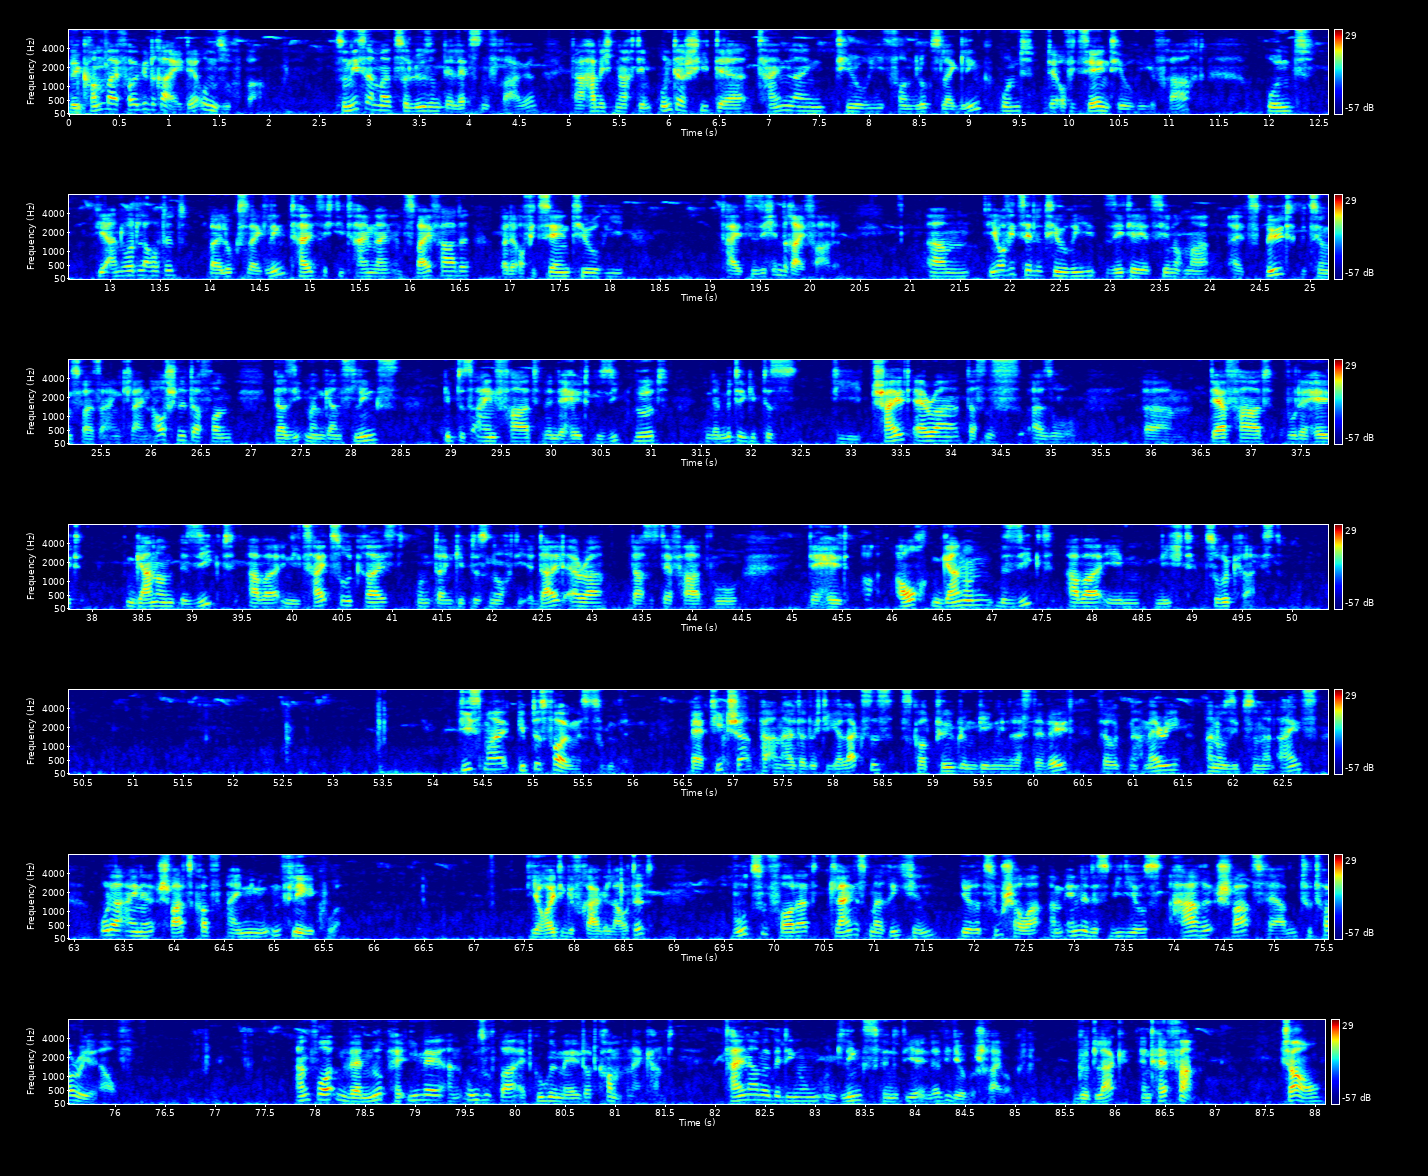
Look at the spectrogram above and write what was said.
Willkommen bei Folge 3, der Unsuchbar. Zunächst einmal zur Lösung der letzten Frage. Da habe ich nach dem Unterschied der Timeline-Theorie von Looks Like Link und der offiziellen Theorie gefragt. Und die Antwort lautet, bei Looks Like Link teilt sich die Timeline in zwei Pfade, bei der offiziellen Theorie teilt sie sich in drei Pfade. Ähm, die offizielle Theorie seht ihr jetzt hier nochmal als Bild beziehungsweise einen kleinen Ausschnitt davon. Da sieht man ganz links gibt es einen Pfad, wenn der Held besiegt wird. In der Mitte gibt es die Child Era, das ist also ähm, der Pfad, wo der Held Ganon besiegt, aber in die Zeit zurückreist. Und dann gibt es noch die Adult Era, das ist der Pfad, wo der Held auch Ganon besiegt, aber eben nicht zurückreist. Diesmal gibt es folgendes zu gewinnen. Bad Teacher, Per Anhalter durch die Galaxis, Scott Pilgrim gegen den Rest der Welt, Verrückt nach Mary, Anno 1701 oder eine Schwarzkopf-1-Minuten-Pflegekur. Die heutige Frage lautet: Wozu fordert Kleines Mariechen ihre Zuschauer am Ende des Videos Haare schwarz färben Tutorial auf? Antworten werden nur per E-Mail an unsuchbar@googlemail.com anerkannt. Teilnahmebedingungen und Links findet ihr in der Videobeschreibung. Good luck and have fun! Ciao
